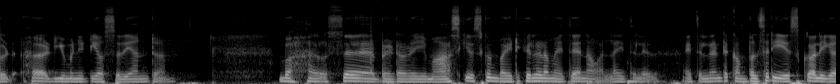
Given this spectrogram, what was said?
good herd immunity వస్తుంది అంటాను బా వస్తే బెటర్ ఈ మాస్క్ వేసుకొని బయటికి వెళ్ళడం అయితే నా వల్ల అయితే లేదు. అయితే అంటే కంపల్సరీ వేసుకోవాలి ఇక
